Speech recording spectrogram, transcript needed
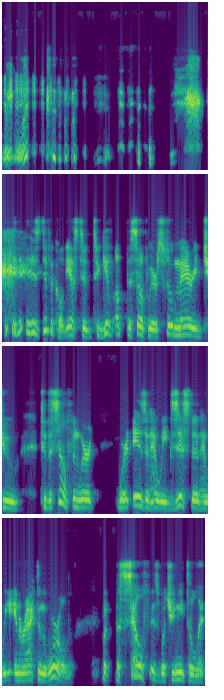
wait, what? it, it is difficult, yes, to to give up the self. We are so married to to the self and where it, where it is and how we exist and how we interact in the world. But the self is what you need to let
